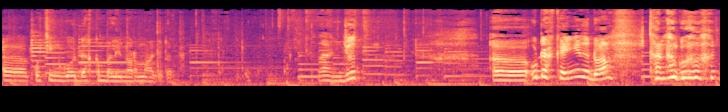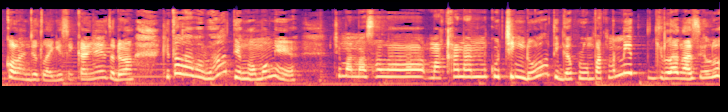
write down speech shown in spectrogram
uh, kucing gue udah kembali normal gitu. Lanjut. Uh, udah kayaknya itu doang. Karena gue kok lanjut lagi sih? Kayaknya itu doang. Kita lama banget ya ngomongnya ya. Cuman masalah makanan kucing doang 34 menit. Gila gak sih lu?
